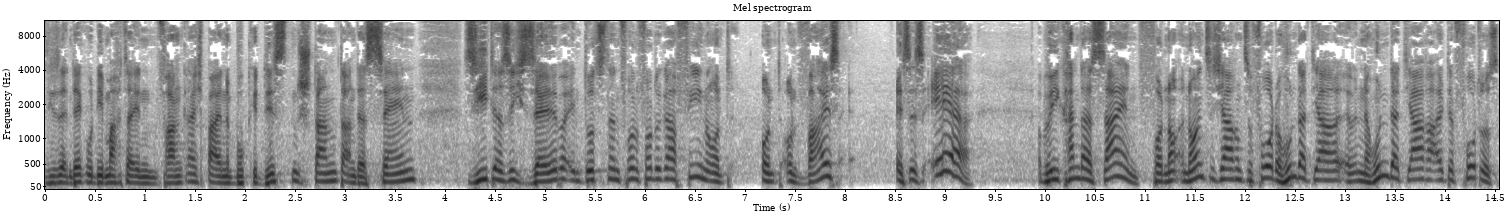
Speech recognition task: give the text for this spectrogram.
diese Entdeckung, die macht er in Frankreich bei einem Bukidistenstand an der Seine, sieht er sich selber in Dutzenden von Fotografien und, und, und weiß, es ist er, aber wie kann das sein? Vor 90 Jahren zuvor oder 100 Jahre, 100 äh, Jahre alte Fotos.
